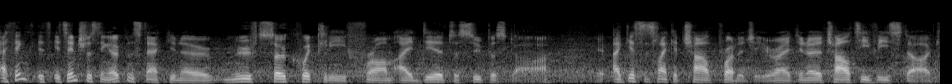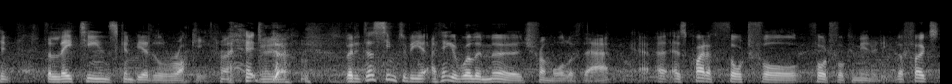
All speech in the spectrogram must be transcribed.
I think it's, it's interesting. OpenStack, you know, moved so quickly from idea to superstar. I guess it's like a child prodigy, right? You know, a child TV star. Can, the late teens can be a little rocky, right? Yeah. but it does seem to be. I think it will emerge from all of that as quite a thoughtful, thoughtful community. The folks,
